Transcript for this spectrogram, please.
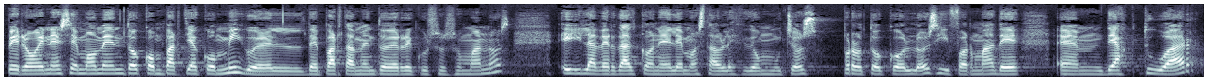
pero en ese momento compartía conmigo el departamento de recursos humanos y la verdad con él hemos establecido muchos protocolos y forma de, em, de actuar.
